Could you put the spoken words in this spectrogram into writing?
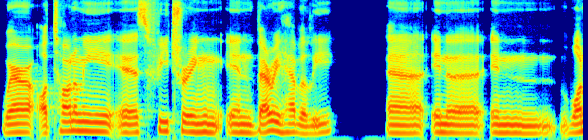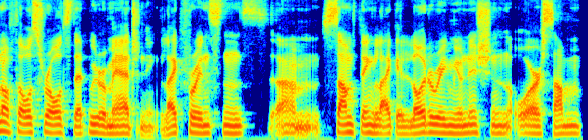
where autonomy is featuring in very heavily uh, in a in one of those roles that we're imagining, like for instance, um, something like a loitering munition or some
